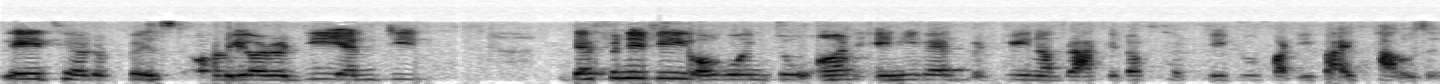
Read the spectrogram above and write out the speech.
play therapist or you're a DMT, definitely you're going to earn anywhere between a bracket of 30 to 45,000.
